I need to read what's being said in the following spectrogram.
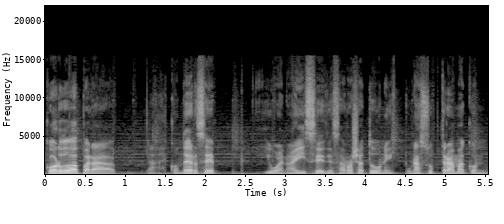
Córdoba para esconderse. Y bueno, ahí se desarrolla toda una subtrama con,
